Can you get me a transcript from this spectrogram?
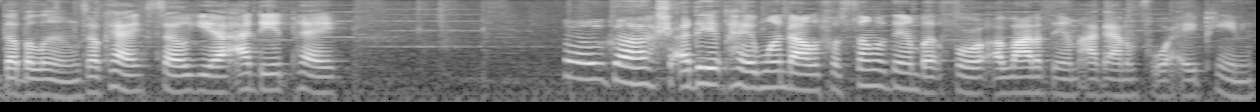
the balloons, okay? So yeah, I did pay Oh gosh, I did pay one dollar for some of them, but for a lot of them, I got them for a penny.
